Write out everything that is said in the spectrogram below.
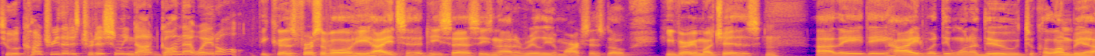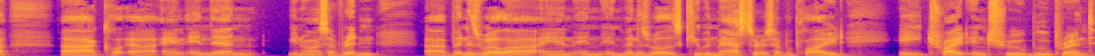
to a country that has traditionally not gone that way at all? Because first of all, he hides it. He says he's not a really a Marxist, though he very much is. Hmm. Uh, they they hide what they want to do to Colombia, uh, uh, and and then you know, as I've written, uh, Venezuela and, and and Venezuela's Cuban masters have applied a tried and true blueprint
